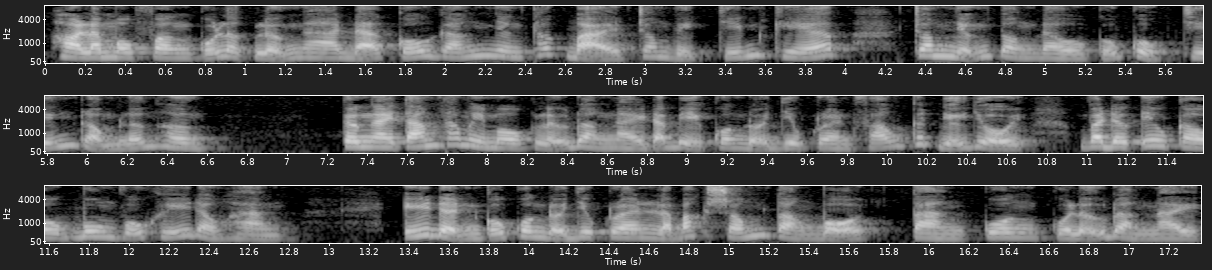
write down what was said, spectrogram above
Họ là một phần của lực lượng Nga đã cố gắng nhưng thất bại trong việc chiếm Kiev trong những tuần đầu của cuộc chiến rộng lớn hơn. Từ ngày 8 tháng 11, lữ đoàn này đã bị quân đội Ukraine pháo kích dữ dội và được yêu cầu buông vũ khí đầu hàng. Ý định của quân đội Ukraine là bắt sống toàn bộ tàn quân của lữ đoàn này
